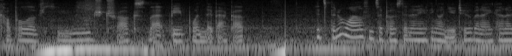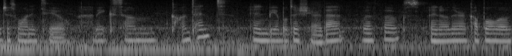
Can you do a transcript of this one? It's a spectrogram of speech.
couple of huge trucks that beep when they back up. It's been a while since I posted anything on YouTube, and I kind of just wanted to make some content and be able to share that with folks. I know there are a couple of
